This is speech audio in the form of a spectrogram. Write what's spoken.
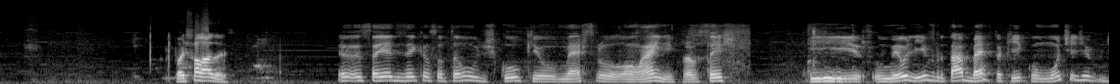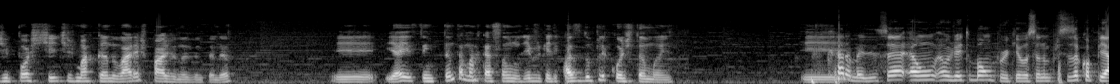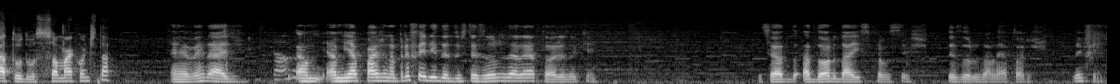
Pode falar, Doris. Eu, só ia dizer que eu sou tão old school que eu mestro online pra vocês. E o meu livro tá aberto aqui com um monte de, de post-its marcando várias páginas, entendeu? E, e aí, tem tanta marcação no livro que ele quase duplicou de tamanho. E... Cara, mas isso é, é, um, é um jeito bom, porque você não precisa copiar tudo, você só marca onde tá. É verdade. A, a minha página preferida dos tesouros aleatórios aqui. Isso eu adoro dar isso pra vocês. Tesouros aleatórios. Enfim.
